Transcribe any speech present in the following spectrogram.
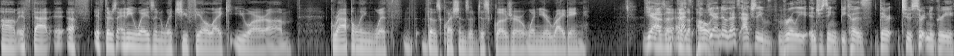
Um, if that if if there's any ways in which you feel like you are um, grappling with th- those questions of disclosure when you're writing yeah, as a- uh, as a that's- poet. Yeah, no, that's actually really interesting because there, to a certain degree,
